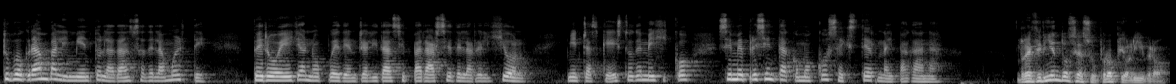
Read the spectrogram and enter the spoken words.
tuvo gran valimiento la danza de la muerte, pero ella no puede en realidad separarse de la religión, mientras que esto de México se me presenta como cosa externa y pagana. Refiriéndose a su propio libro,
